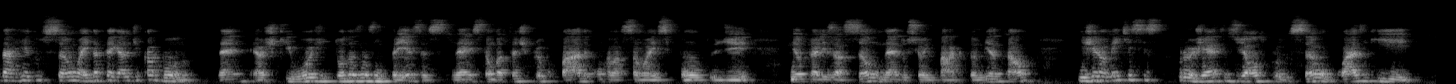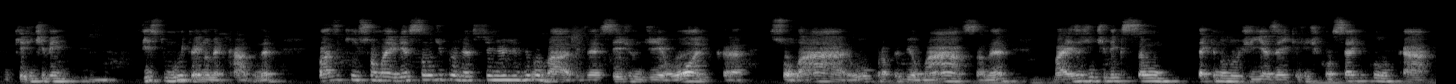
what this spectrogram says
da redução aí da pegada de carbono. Né? Eu acho que hoje todas as empresas né, estão bastante preocupadas com relação a esse ponto de neutralização né, do seu impacto ambiental. E geralmente esses projetos de autoprodução, quase que que a gente vem visto muito aí no mercado, né? quase que em sua maioria são de projetos de energia renováveis, né? sejam de eólica, solar ou própria biomassa, né? mas a gente vê que são tecnologias aí que a gente consegue colocar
